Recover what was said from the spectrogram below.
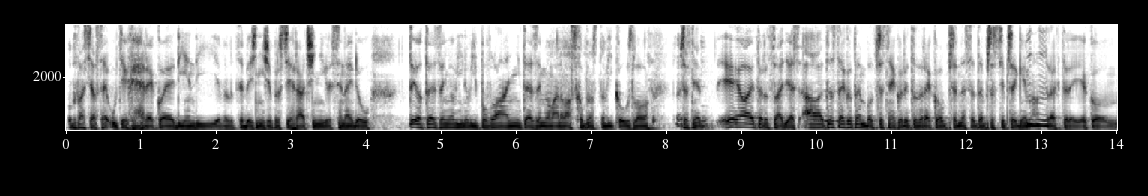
obzvláště se u těch her, jako je D&D, je velice běžný, že prostě hráči někde si najdou Tyjo, to je zajímavý nový povolání, to je zajímavá nová schopnost, nový kouzlo. Přesně, jo, je to docela děs. Ale to je jako ten bod, přesně jako kdy to tady jako přednesete prostě před Game Mastera, mm-hmm. který jako um,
